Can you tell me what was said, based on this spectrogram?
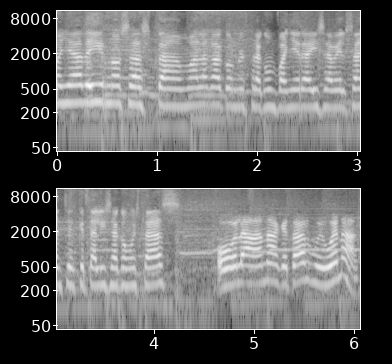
Turno ya de irnos hasta Málaga con nuestra compañera Isabel Sánchez. ¿Qué tal, Isa? ¿Cómo estás? Hola Ana, ¿qué tal? Muy buenas.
